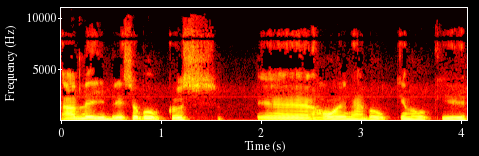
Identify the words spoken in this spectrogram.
Adlibris och Bokus eh, har den här boken och eh,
